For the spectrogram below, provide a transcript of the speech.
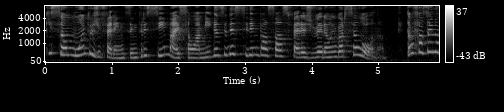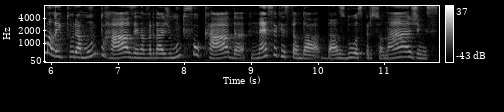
que são muito diferentes entre si, mas são amigas e decidem passar as férias de verão em Barcelona. Então, fazendo uma leitura muito rasa e, na verdade, muito focada nessa questão da, das duas personagens,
